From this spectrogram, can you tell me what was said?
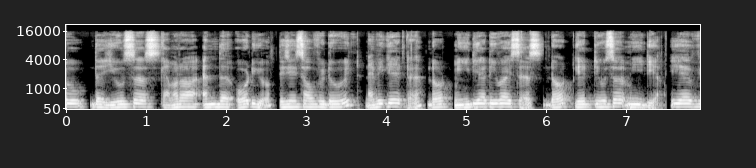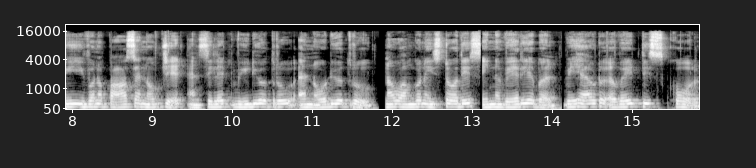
to the user's camera and the audio. This is how we do it. Navigator dot media devices dot get user media. Here we wanna pass an object and select video through and audio through. Now I'm gonna store this in a variable. We have to await this call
